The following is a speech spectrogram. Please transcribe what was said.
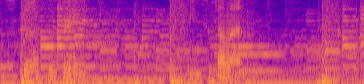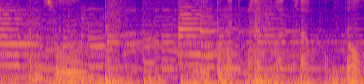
Setelah selesai penginstalan langsung ke pengaturan WhatsApp Auto.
